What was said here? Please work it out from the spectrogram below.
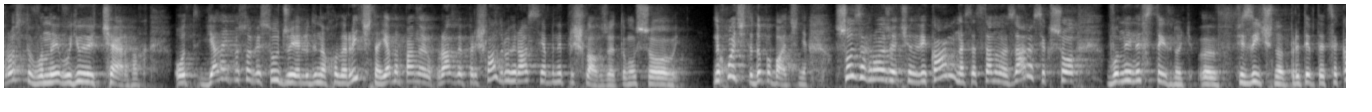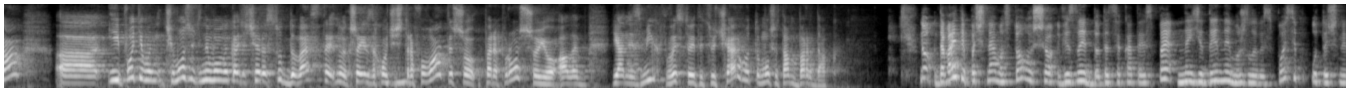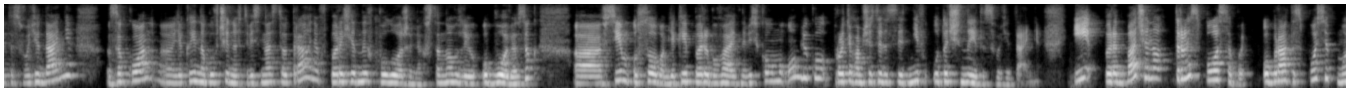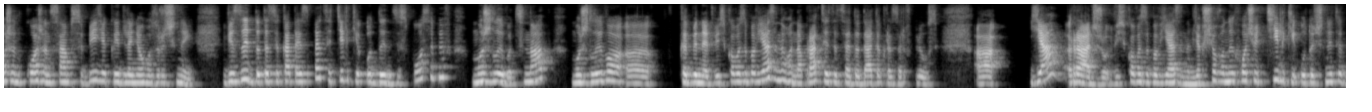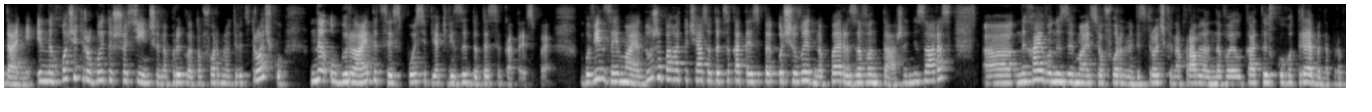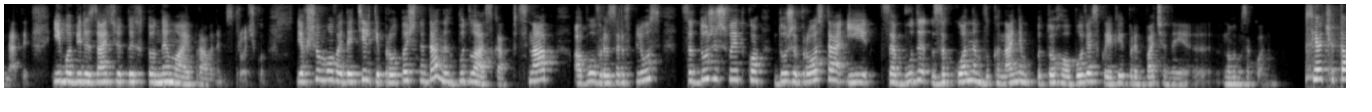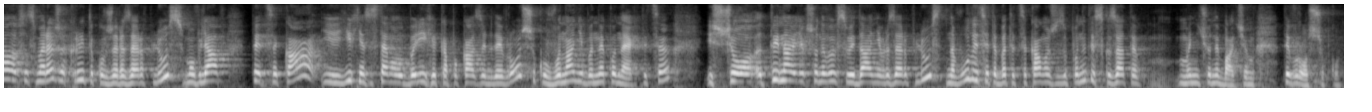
просто вони воюють в чергах. От я навіть по собі суджу, я людина холерична. Я б, напевно раз би прийшла, другий раз я б не прийшла вже, тому що не хочете до побачення. Що загрожує чоловікам на станом зараз, якщо вони не встигнуть е, фізично прийти в ТЦК? е, І потім чи можуть вони, умовно кажучи, через суд довести, ну якщо їх захочуть штрафувати, що перепрошую, але я не зміг вистояти цю чергу, тому що там бардак. Ну, давайте почнемо з того, що візит до ТЦК та СП не єдиний можливий спосіб уточнити свої дані. Закон, е, який набув чинності 18 травня, в перехідних положеннях встановлює обов'язок е, всім особам, які перебувають на військовому обліку, протягом 60 днів уточнити свої дані. І передбачено три способи. Обрати спосіб може кожен сам собі, який для нього зручний. Візит до ТЦК та СП це тільки один зі способів, можливо, ЦНАП, можливо, е, кабінет військовозобов'язаного на практиці це додаток Резерв Плюс. Я раджу військовозобов'язаним, якщо вони хочуть тільки уточнити дані і не хочуть робити щось інше, наприклад, оформлювати відстрочку, не обирайте цей спосіб як візит до ТЦК та СП, бо він займає дуже багато часу. ТЦК та СП, очевидно, перезавантажені зараз. А, Нехай вони займаються оформленням відстрочки, направлення на ВЛК тих, кого треба направляти, і мобілізацію тих, хто не має права на відстрочку. Якщо мова йде тільки про уточнення даних, будь ласка, в ЦНАП або в Резерв Плюс. Це дуже швидко, дуже просто, і це буде законним виконанням того обов'язку, який передбачений е, новим законом. Я читала в соцмережах критику вже Резерв Плюс, мовляв, ТЦК і їхня система оберіг, яка показує людей в розшуку, вона ніби не конектиться. І що ти, навіть якщо не вив свої дані в Резерв Плюс, на вулиці тебе ТЦК може зупинити і сказати: ми нічого не бачимо, ти в розшуку.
